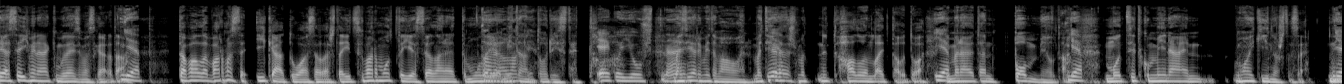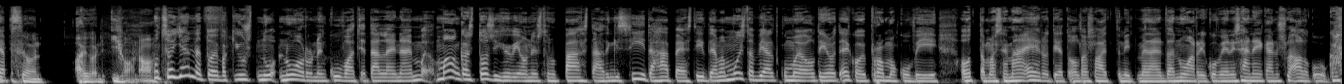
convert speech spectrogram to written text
Ja se ihminen näki mut ensimmäistä kertaa. Jep. Tavallaan varmasti se ikä tuo sellaista itsevarmuutta ja sellainen, että mulla ei ole Todellakin. mitään todistetta. Eikö just näin? Mä en tiedä, mitä mä oon. Mä tiedän, Jep. jos mä nyt haluan laittautua, Jep. niin mä näytän pommilta. Mutta sitten kun minä en, mua ei kiinnosta se. Niin Jep. se on aivan ihanaa. Mutta se on jännä toi vaikka just nu- nuoruuden kuvat ja tälleen näin. Mä, mä oon kanssa tosi hyvin onnistunut päästä jotenkin siitä häpeästä irti. Ja mä muistan vielä, että kun me oltiin noita ekoi promokuvia ottamassa, ja mä ehdotin, että oltaisiin laittanut niitä meidän näitä nuoria kuvia, niin sehän ei käynyt sulle alkuukaan.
